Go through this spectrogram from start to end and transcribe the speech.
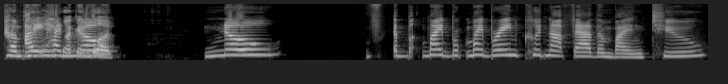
completely had fucking no- blown. No, uh, my my brain could not fathom buying two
